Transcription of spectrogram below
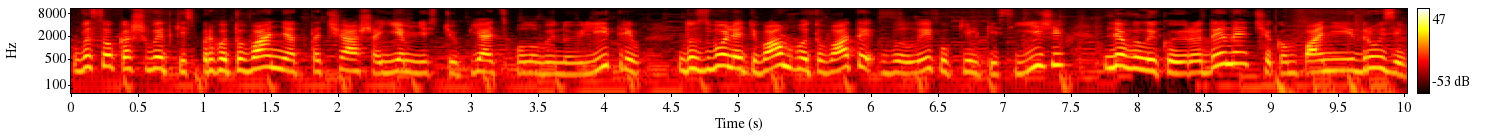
Висока швидкість приготування та чаша ємністю 5,5 літрів дозволять вам готувати велику кількість їжі для великої родини чи компанії друзів.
